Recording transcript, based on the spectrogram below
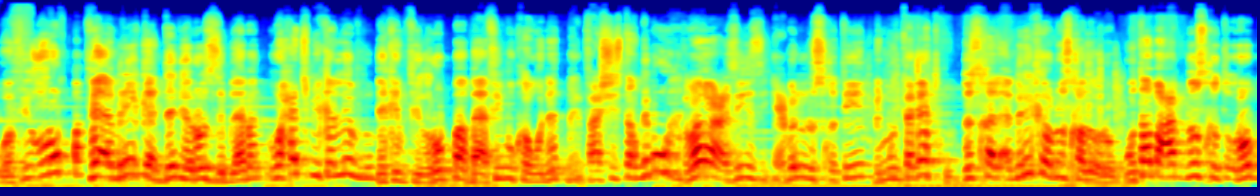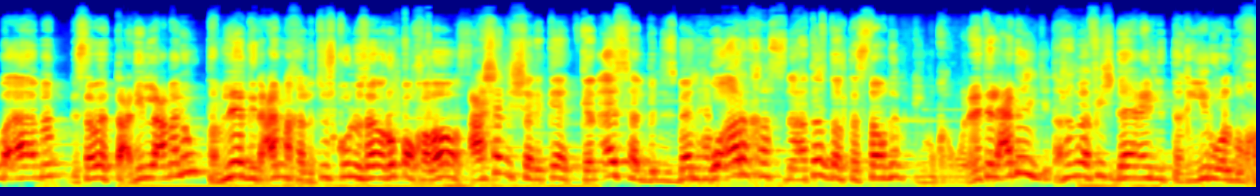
وفي أوروبا. في أمريكا الدنيا رز بلبن ومحدش بيكلمهم. لكن في أوروبا بقى في مكونات ما ينفعش يستخدموها. فبقى يا عزيزي يعملوا نسختين من منتجاتهم. نسخة لأمريكا ونسخة لأوروبا. وطبعا نسخة أوروبا آمن بسبب التعديل اللي عملوه. طب ليه يا جدعان ما خليتوش كله زي أوروبا وخلاص؟ عشان الشركات كان أسهل بالنسبة لها وأرخص إنها تفضل تستخدم المكونات العادية. طالما ما فيش داعي للتغيير والمخاطره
